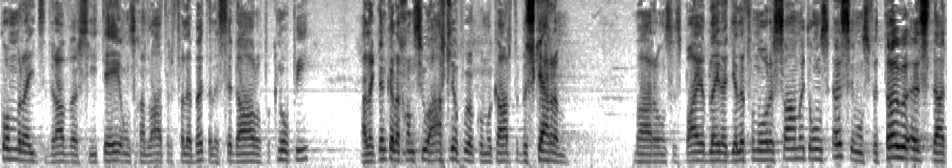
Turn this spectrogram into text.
comrades drawers hier te hê. Ons gaan later vir hulle bid. Hulle sit daar op 'n knoppie. Al ek dink hulle gaan so hardloop ook om mekaar te beskerm. Maar ons is baie bly dat julle vanmôre saam met ons is en ons vertroue is dat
